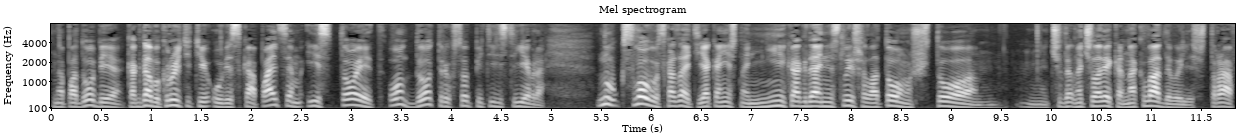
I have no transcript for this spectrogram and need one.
наподобие, когда вы крутите у виска пальцем, и стоит он до 350 евро. Ну, к слову сказать, я, конечно, никогда не слышал о том, что на человека накладывали штраф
